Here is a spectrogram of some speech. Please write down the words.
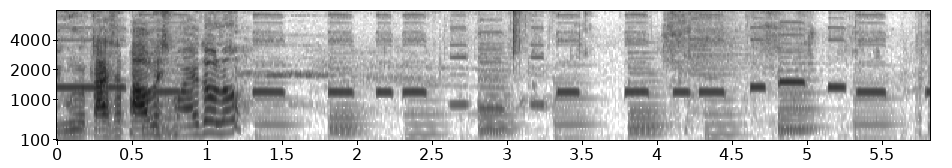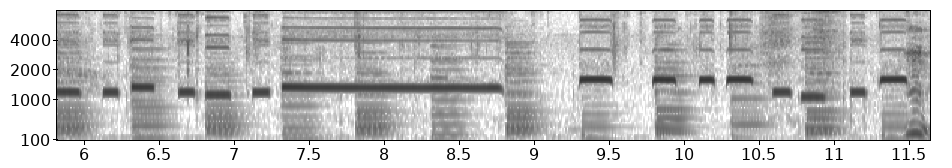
Ligo na tayo sa pawis mga idol oh. Hmm.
